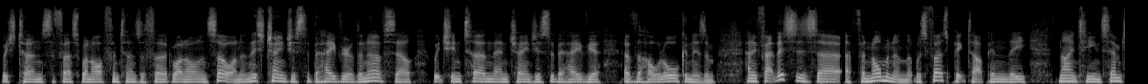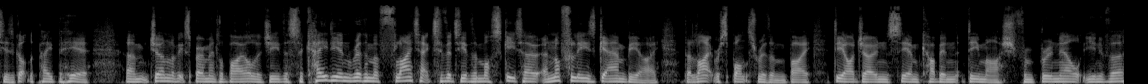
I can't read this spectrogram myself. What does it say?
which turns the first one off and turns the third one on, and so on. And this changes the behavior of the nerve cell, which in turn then changes the behavior of the whole organism. And in fact, this is a, a phenomenon that was first picked up in the 1970s. I've got the paper here um, Journal of Experimental Biology The Circadian Rhythm of Flight Activity of the Mosquito Anopheles gambiae, The Light Response Rhythm by D.R. Jones, C.M. Cubbin, D. Marsh from Brunel University.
